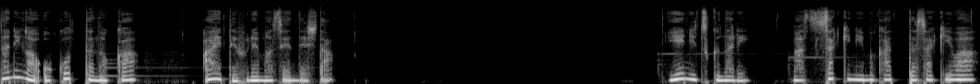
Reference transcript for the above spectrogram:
何が起こったのかあえて触れませんでした。家に着くなり真っ先に向かった先は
